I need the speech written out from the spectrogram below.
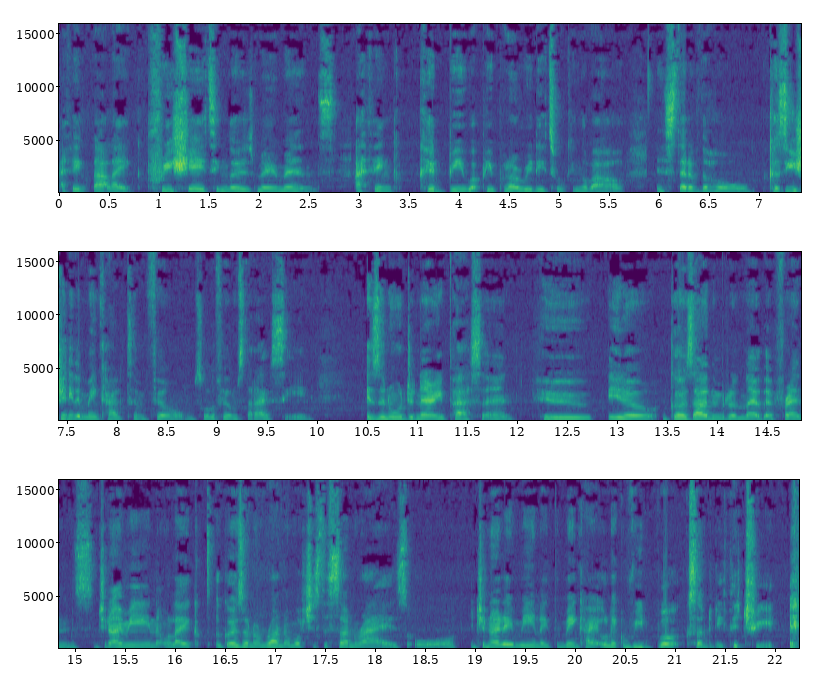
I think that like appreciating those moments, I think could be what people are really talking about instead of the whole because usually the main character in films or the films that I've seen is an ordinary person who you know goes out in the middle of the night with their friends do you know what I mean? Or like goes on a run and watches the sunrise or do you know what I mean? Like the main character or like read books underneath the tree do you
